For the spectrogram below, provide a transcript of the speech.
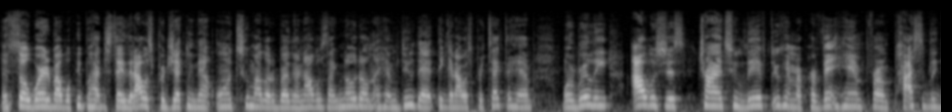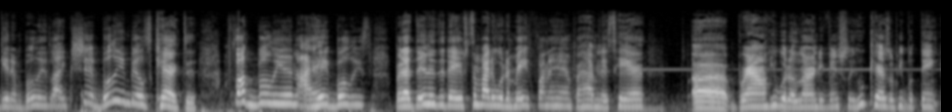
and so worried about what people had to say that I was projecting that onto my little brother. And I was like, no, don't let him do that, thinking I was protecting him when really I was just trying to live through him and prevent him from possibly getting bullied. Like, shit, bullying builds character. Fuck bullying. I hate bullies. But at the end of the day, if somebody would have made fun of him for having his hair uh Brown, he would have learned eventually. Who cares what people think?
